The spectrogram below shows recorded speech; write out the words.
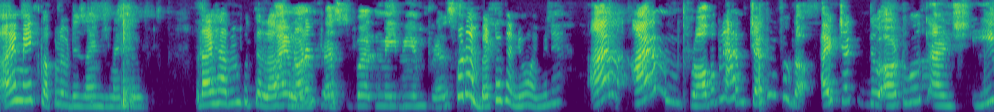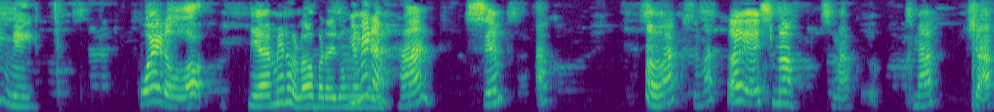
I made a couple of designs myself, but I haven't put the last. I am not impressed, but maybe impressed. But I'm better than you. I mean, eh? I'm I'm probably I'm checking for the I checked the artwork and he made quite a lot. yeah, I made a lot, but I don't. You made a hand simp smack Huh. smack smack I I smack. smack smack shack.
